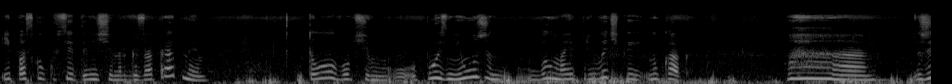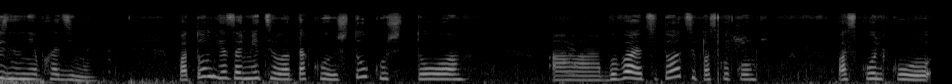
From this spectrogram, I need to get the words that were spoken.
И поскольку все это вещи энергозатратные, то, в общем, поздний ужин был моей привычкой, ну как, а, жизненно необходимой. Потом я заметила такую штуку, что а, бывают ситуации, поскольку, поскольку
